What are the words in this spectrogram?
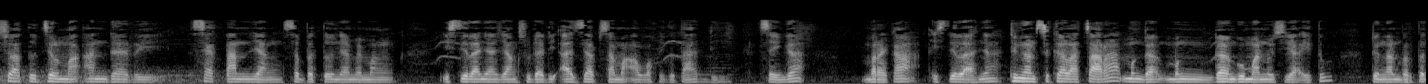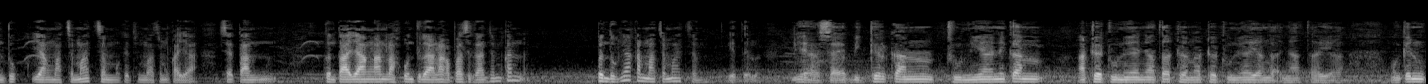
Suatu jelmaan dari setan yang sebetulnya memang istilahnya yang sudah diazab sama Allah itu tadi sehingga mereka istilahnya dengan segala cara mengganggu manusia itu dengan berbentuk yang macam-macam, macam-macam kayak setan gentayangan lah, kuntilanak apa segala macam kan bentuknya akan macam-macam gitu loh. Ya saya pikirkan dunia ini kan ada dunia nyata dan ada dunia yang nggak nyata ya. Mungkin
